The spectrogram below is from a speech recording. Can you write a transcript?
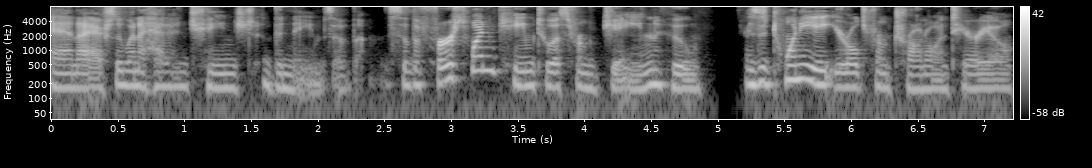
And I actually went ahead and changed the names of them. So the first one came to us from Jane, who is a 28 year old from Toronto, Ontario.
